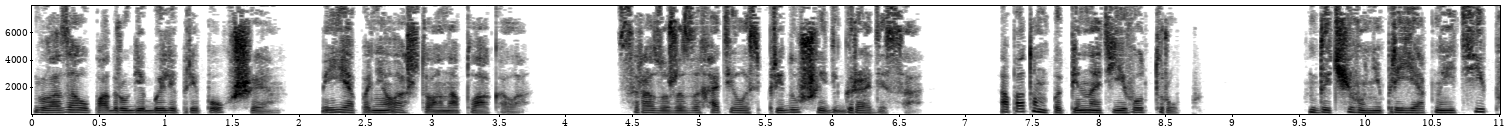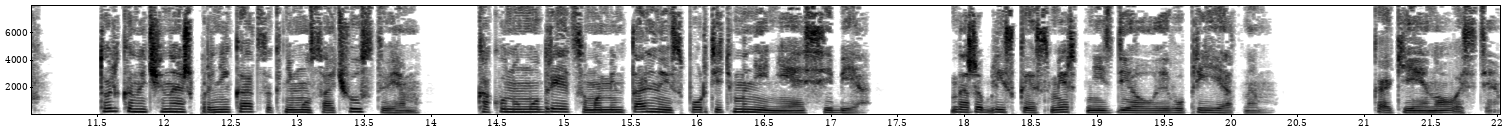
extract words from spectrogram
Глаза у подруги были припухшие, и я поняла, что она плакала. Сразу же захотелось придушить Градиса, а потом попинать его труп. Да чего неприятный тип. Только начинаешь проникаться к нему сочувствием, как он умудряется моментально испортить мнение о себе. Даже близкая смерть не сделала его приятным. Какие новости?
